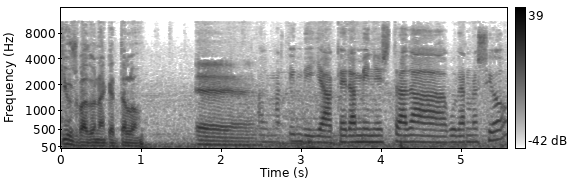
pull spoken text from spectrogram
Qui us va donar aquest taló? Eh, El Martín Villa, que era ministre de Governació,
